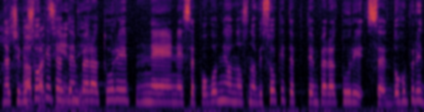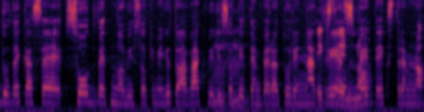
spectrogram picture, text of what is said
Значи а, високите пациенти. температури не не се погодни, односно високите температури се добри додека се соодветно високи. Меѓутоа вакви високи температури над 35 Екстремно. екстремно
